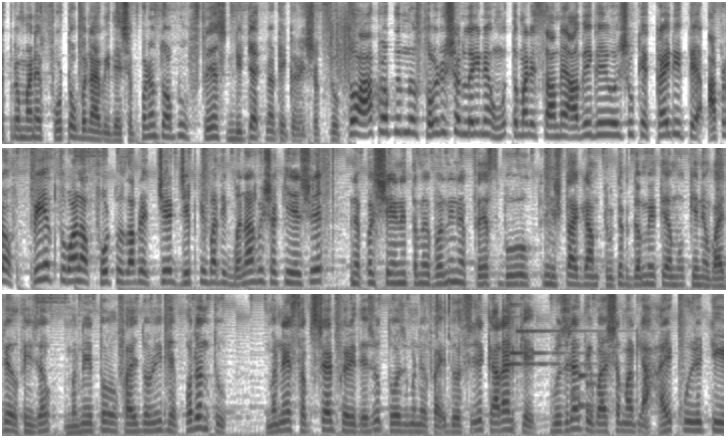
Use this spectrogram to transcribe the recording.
એ પ્રમાણે ફોટો બનાવી દે છે, પરંતુ આપણું ફેસ ડિટેક્ટ નથી કરી શકતું. તો આ પ્રોબ્લેમનું સોલ્યુશન લઈને હું તમારી સામે આવી ગયો છું કે કઈ રીતે આપણા ફેસ વાળા ફોટોઝ આપણે ચેટ જીપટીમાંથી બનાવી શકીએ છીએ. અને પછી એને તમે ભણીને ફેસબુક ઇન્સ્ટાગ્રામ ટ્વિટર ગમે ત્યાં મૂકીને વાયરલ થઈ જાઓ. મને તો ફાયદો નહીં થાય, પરંતુ મને સબસ્ક્રાઇબ કરી દેજો, તો જ મને ફાયદો છે કારણ કે ગુજરાતી ભાષામાં આટલા હાઈ ક્વોલિટી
